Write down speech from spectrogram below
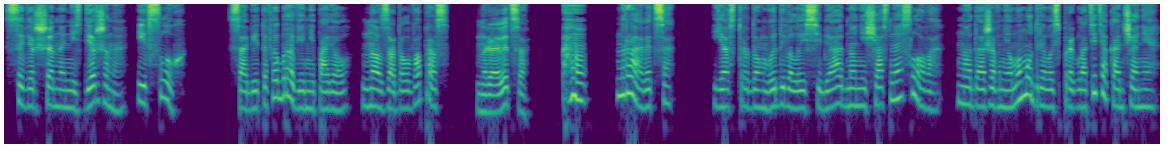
Совершенно не сдержанно и вслух. Сабитов и бровью не повел, но задал вопрос. «Нравится?» «Нравится». Я с трудом выдавила из себя одно несчастное слово, но даже в нем умудрилась проглотить окончание.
